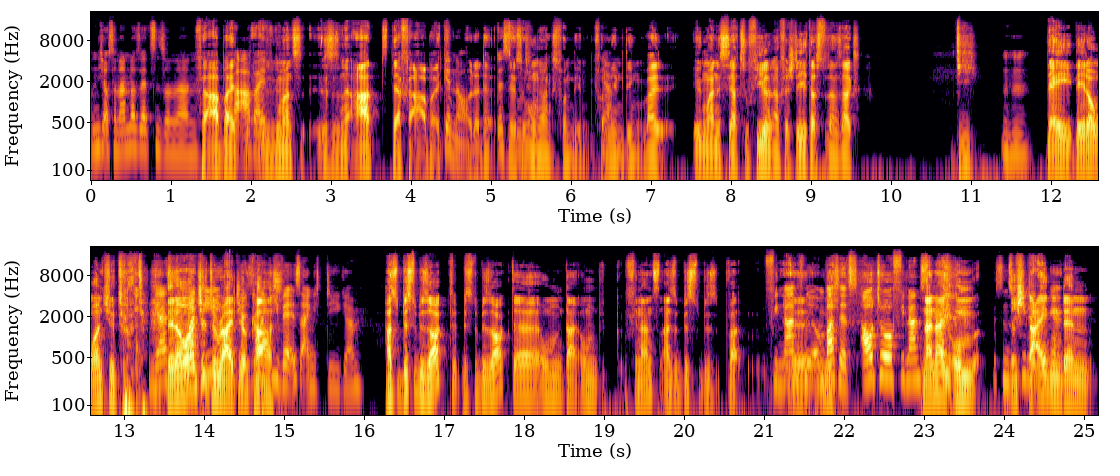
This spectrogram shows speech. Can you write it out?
nicht auseinandersetzen, sondern Verarbeiten. Verarbeiten. Also wie man's, es ist eine Art der Verarbeitung. Genau, Oder der, des. Umgangs von dem, von Ja. dem Ding. Weil irgendwann ist es ja zu viel und dann verstehe ich, dass du dann sagst, die. They, they don't want you to, Mhm. Ja, they don't want you die. to write your cars. Die. Wer ist eigentlich die, gell? Hast, bist du besorgt? Bist du besorgt äh, um, da, um Finanzen? Also bist du bes wa- Finanzen, äh, um nicht- was jetzt? Auto, Finanzen? Nein, nein, um so die steigenden,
